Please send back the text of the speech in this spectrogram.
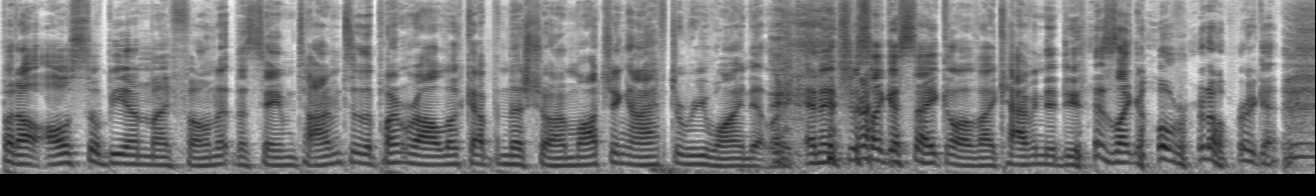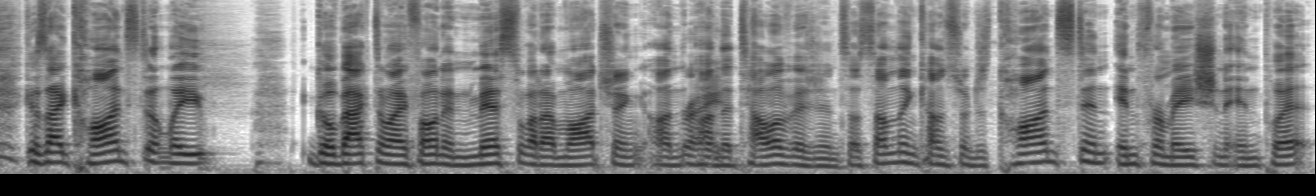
but I'll also be on my phone at the same time to the point where I'll look up in the show I'm watching and I have to rewind it like and it's just like a cycle of like having to do this like over and over again because I constantly go back to my phone and miss what I'm watching on on the television. So something comes from just constant information input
